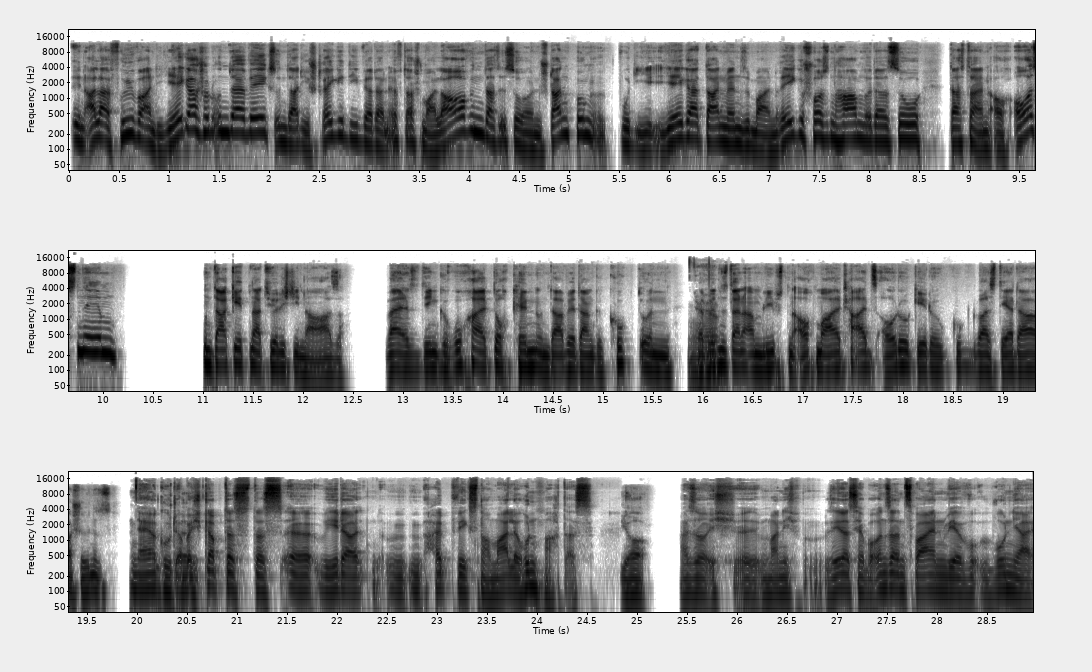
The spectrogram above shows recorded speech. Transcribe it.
In aller Früh waren die Jäger schon unterwegs und da die Strecke, die wir dann öfters mal laufen, das ist so ein Standpunkt, wo die Jäger dann, wenn sie mal ein Reh geschossen haben oder so, das dann auch ausnehmen. Und da geht natürlich die Nase weil sie den Geruch halt doch kennen und da wird dann geguckt und ja. da würden sie dann am liebsten auch mal da ins Auto gehen und gucken, was der da schönes. Naja, gut, äh, aber ich glaube, dass, dass äh, jeder halbwegs normale Hund macht das. Ja. Also ich äh, meine, ich sehe das ja bei unseren Zweien. Wir wohnen ja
